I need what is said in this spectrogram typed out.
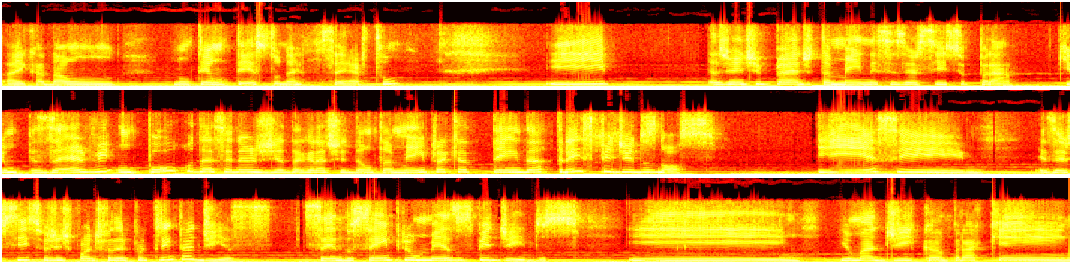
Aí cada um não tem um texto, né? Certo? E a gente pede também nesse exercício para que reserve um pouco dessa energia da gratidão também para que atenda três pedidos nossos. E esse exercício a gente pode fazer por 30 dias, sendo sempre os mesmos pedidos. E, e uma dica para quem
